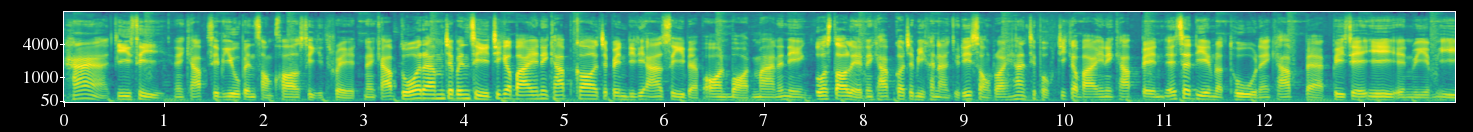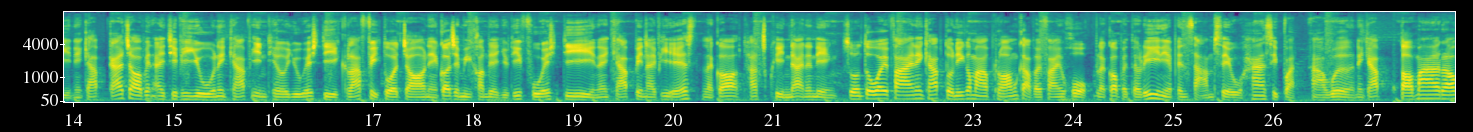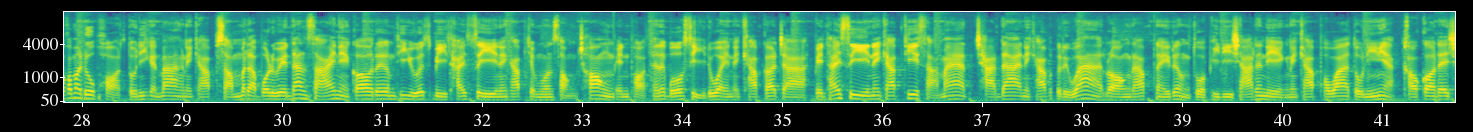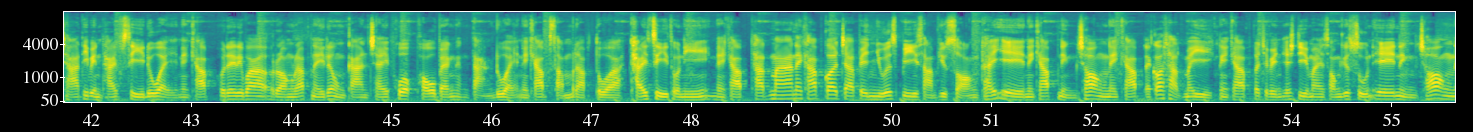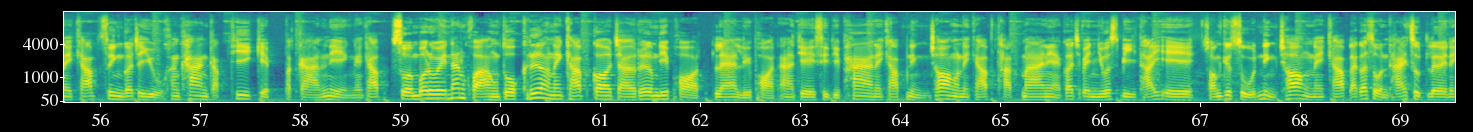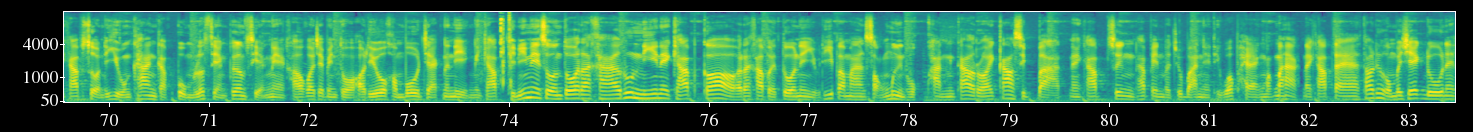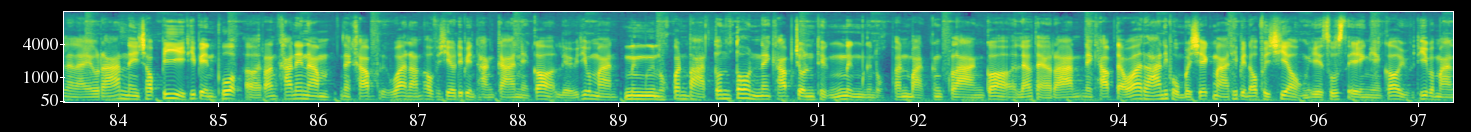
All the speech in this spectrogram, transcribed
1115 G4 นะครับ CPU เป็น 2 Core 4 Thread นะครับตัว RAM จะเป็น 4 GB นะครับก็จะเป็น DDR4 แบบ on board มานั่นเอง ตัว Storage นะครับก็จะมีขนาดอยู่ที่ 256 GB นะครับเป็น SSDM.2 นะครับแบบ PCIe NVMe นะครับการ์ดจอเป็น iGPU นะครับ Intel UHD Graphic ตัวจอเนี่ยก็จะมีความละเอียดอยู่ที่ Full HD นะครับเป็น IPS แล้วก็ Touch Screen ได้นั่นเอง ส่วนตัว Wi-Fi นะครับตัวนี้ก็มาพร้อมกับ Wi-Fi 6 แล้วก็แบตเตอรี่เนี่ยเป็น 3 เซลล์ 50 วัตต์ hour นะครับต่อมาเราก็มาดูพอร์ตตัวนี้กันบ้างนะครับสำหรับบริเวณด้านซ้ายเนี่ยก็เริ่มที่ USB Type C นะครับจำนวน 2 ช่องเป็นพอร์ต Thunderbolt 4 ด้วยนะครับก็จะเป็น Type C นะครับที่สามารถชาร์จได้นะครับหรือว่ารองรับในเรื่องของตัว PD Charge นั่นเองนะครับเพราะว่าตัวนี้เนี่ยเขาก็ได้ชาร์จที่เป็น Type C ด้วยนะครับเรียกได้ว่ารองรับในเรื่องของการใช้พวก power bank ต่าง ๆ ด้วยนะครับสำหรับตัว Type C ตัวนี้นะครับถัดมานะครับก็จะเป็น USB 3.2 Type A นะครับ1ช่องนะครับ แล้วก็ถัดมาอีกนะครับก็จะเป็น HDMI 2.0 A 1 ช่องนะครับ ซึ่งก็จะอยู่ข้างๆ กับที่เก็บปากกานั่นเองนะครับ ส่วนบริเวณด้านขวาของตัวเครื่องนะครับ ก็จะเริ่มที่พอร์ต LAN หรือพอร์ต RJ45 นะครับ1ช่องนะครับ ถัดมาเนี่ยก็จะเป็น USB Type A 2.0 1 ช่องนะครับ แล้วก็ส่วนท้ายสุดเลยนะครับ ส่วนที่อยู่ข้างๆ กับปุ่มลดเสียงเพิ่มเสียงเนี่ยเขาก็จะเป็นตัว Audio Combo Jack นั่นเองนะครับ ทีนี้ในส่วนตัวราคารุ่นนี้นะครับ ก็ราคาเปิดตัวเนี่ยอยู่ที่ประมาณ 26,990 บาทนะครับซึ่งถ้าเป็นปัจจุบันเนี่ยถือว่าแพงมากๆนะครับแต่เท่าที่ผมไปเช็คดูในหลาย ๆ ร้านใน s h อ p e e ที่เป็นพวกร้านค้าแนะนำนะครับหรือว่าร้าน Official ที่เป็นทางการเนี่ยก็เหลืออยู่ที่ประมาณ 16,000 บาทต้น ๆ นะครับจนถึง 16,000 บาทกลาง ๆ ก็แล้วแต่ร้านนะครับแต่ว่าร้านที่ผมไปเช็คมาที่เป็น Official ของ ASUS เองเนี่ยก็อยู่ที่ประมาณ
